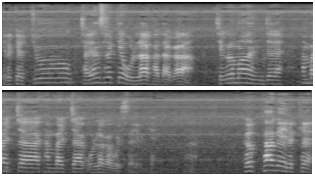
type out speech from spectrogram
이렇게 쭉 자연스럽게 올라가다가 지금은 이제 한 발짝 한 발짝 올라가고 있어요. 이렇게. 급하게 이렇게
